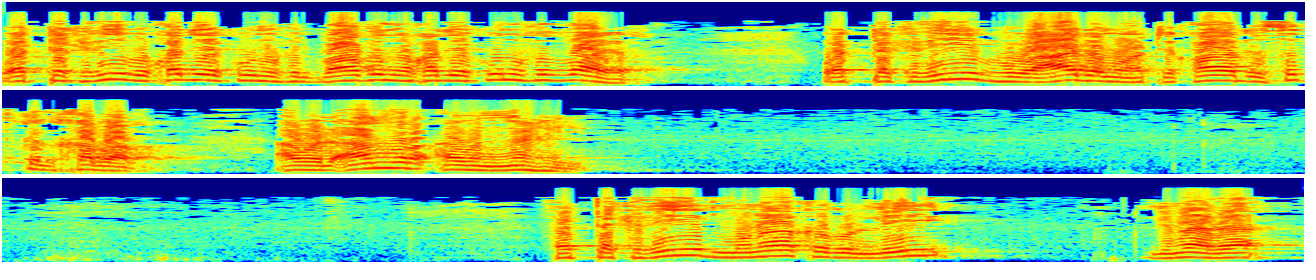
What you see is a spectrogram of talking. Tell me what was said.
والتكذيب قد يكون في الباطن وقد يكون في الظاهر. والتكذيب هو عدم اعتقاد صدق الخبر أو الأمر أو النهي. فالتكذيب مناقض لي لماذا؟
